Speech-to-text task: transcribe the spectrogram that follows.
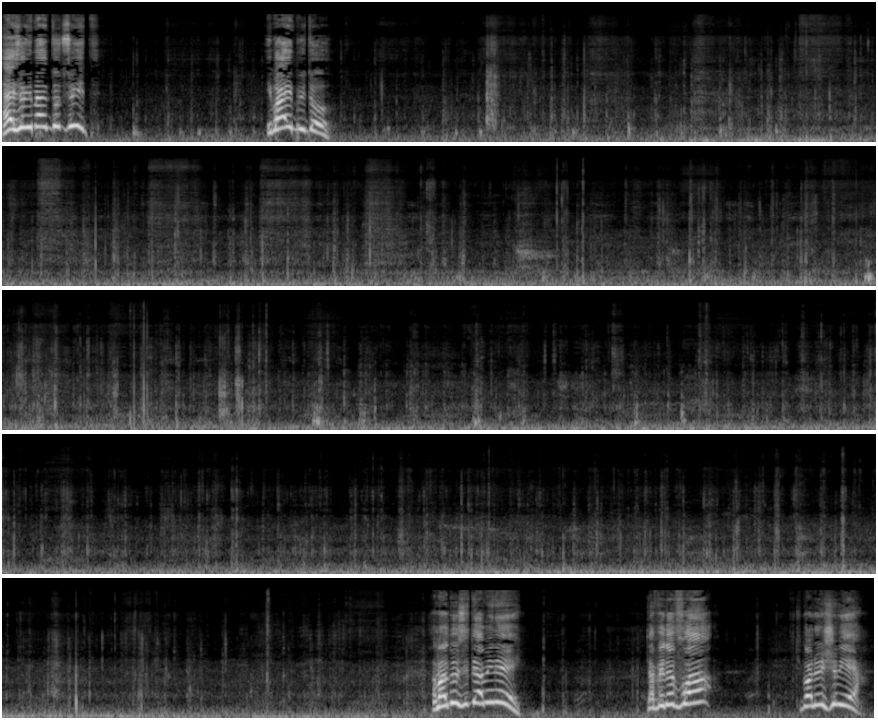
Allez, je lui mène tout de suite. Ibrahim plutôt. Amadou, c'est terminé. T'as fait deux fois? Tu parles de chevillère.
